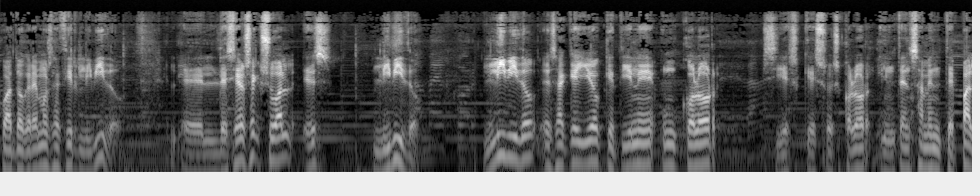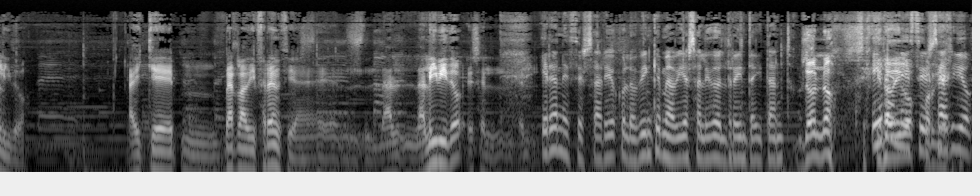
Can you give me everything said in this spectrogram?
cuando queremos decir libido. El deseo sexual es libido. Lívido es aquello que tiene un color si es que eso es color intensamente pálido. Hay que mm, ver la diferencia. la, libido es el, Era necesario, con lo bien que me había salido el treinta y tantos. No, no. Era necesario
